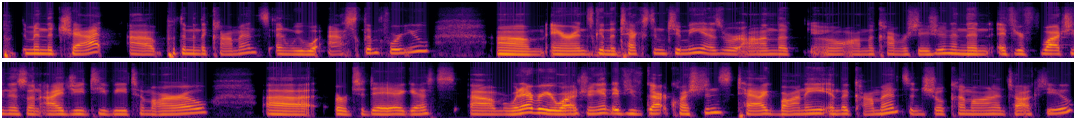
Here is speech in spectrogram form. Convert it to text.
Put them in the chat, uh, put them in the comments, and we will ask them for you. Um, Erin's going to text them to me as we're on the you know on the conversation, and then if you're watching this on IGTV tomorrow, uh, or today, I guess, um, whenever you're watching it, if you've got questions, tag Bonnie in the comments, and she'll come on and talk to you.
